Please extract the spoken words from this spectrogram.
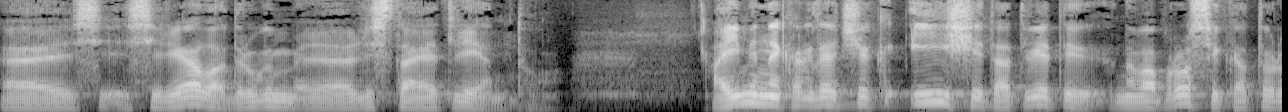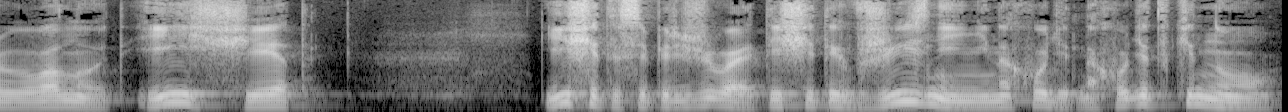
э, сериал, а другим э, листает ленту. А именно, когда человек ищет ответы на вопросы, которые его волнуют. Ищет. Ищет и сопереживает. Ищет их в жизни и не находит. Находит в кино.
